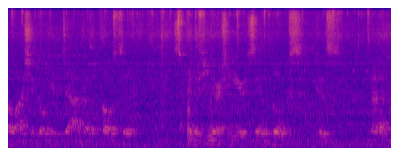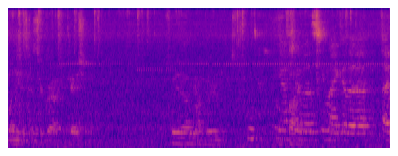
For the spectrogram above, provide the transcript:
oh, I should go get a job as opposed to spend a few extra years in books, because now that money is instant gratification. So yeah, I'm not very. After this, you might a, a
